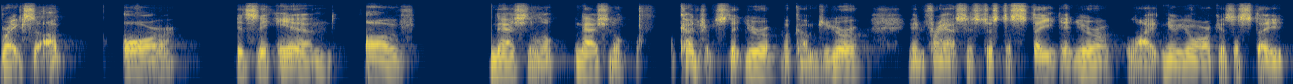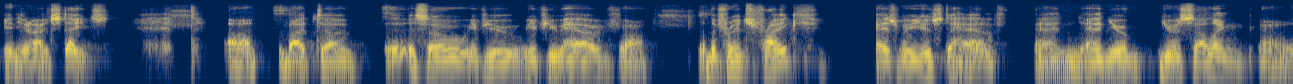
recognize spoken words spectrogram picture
breaks up or it's the end of national national countries that Europe becomes Europe and France is just a state in Europe like New York is a state in the United States uh, but uh, so if you if you have uh, the French franc, as we used to have, and and you're you're selling uh,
